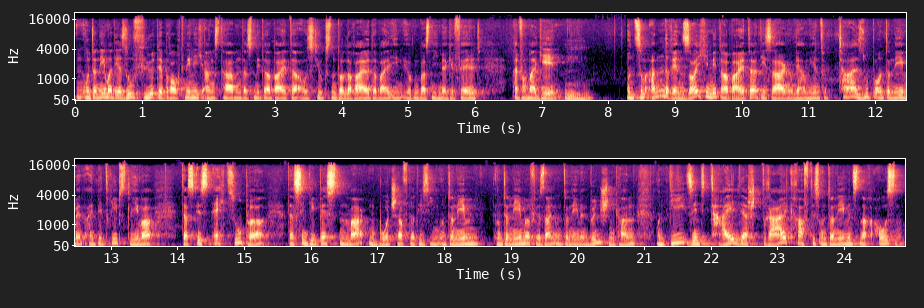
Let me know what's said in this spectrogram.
ein Unternehmer, der so führt, der braucht wenig Angst haben, dass Mitarbeiter aus Jux und Dollerei oder weil ihnen irgendwas nicht mehr gefällt, einfach mal gehen. Mhm. Und zum anderen solche Mitarbeiter, die sagen, wir haben hier ein total super Unternehmen, ein Betriebsklima, das ist echt super. Das sind die besten Markenbotschafter, die sich ein Unternehmen, Unternehmer für sein Unternehmen wünschen kann. Und die sind Teil der Strahlkraft des Unternehmens nach außen.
